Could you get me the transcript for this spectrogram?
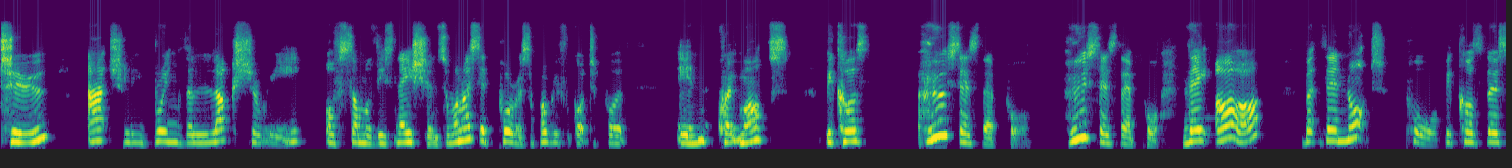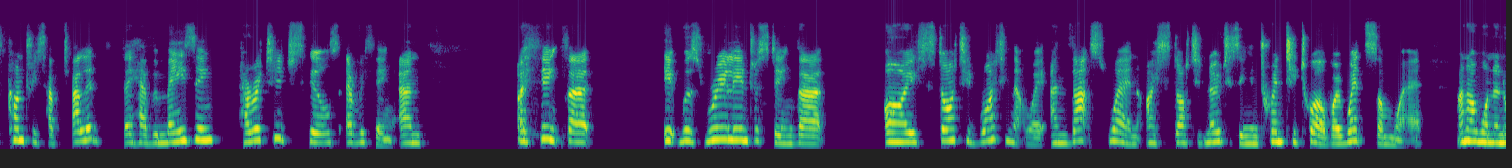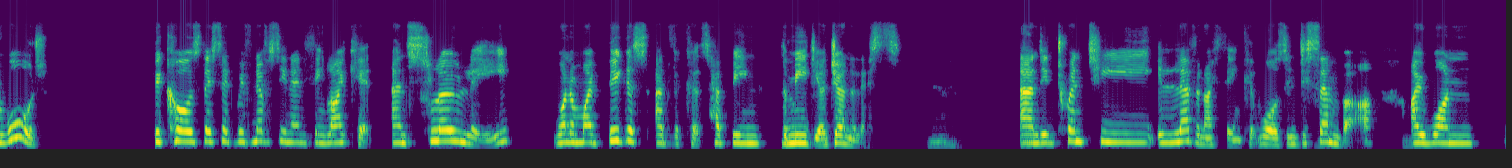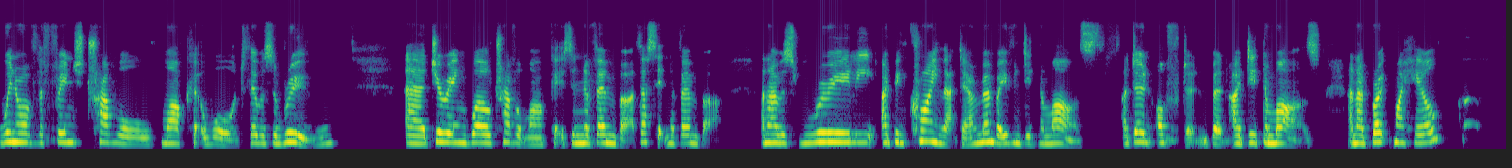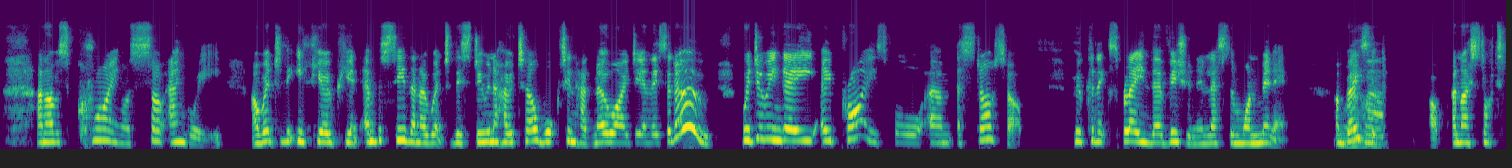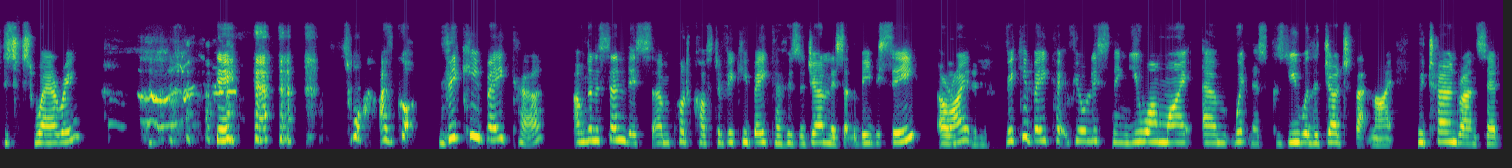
to actually bring the luxury of some of these nations. So when I said poorest, I probably forgot to put in quote marks because who says they're poor? Who says they're poor? They are, but they're not poor because those countries have talent, they have amazing heritage, skills, everything. And I think that it was really interesting that I started writing that way. And that's when I started noticing in 2012, I went somewhere and I won an award because they said, We've never seen anything like it. And slowly, one of my biggest advocates have been the media, journalists. Yeah. And in 2011, I think it was in December, I won winner of the Fringe Travel Market Award. There was a room uh, during World Travel Market. It's in November. That's it, November. And I was really, I'd been crying that day. I remember I even did namaz. I don't often, but I did namaz and I broke my heel and I was crying. I was so angry. I went to the Ethiopian embassy. Then I went to this do in a hotel, walked in, had no idea. And they said, Oh, we're doing a, a prize for um, a startup who can explain their vision in less than one minute. And Wow. basically, up and I started swearing. I've got Vicky Baker. I'm going to send this um, podcast to Vicky Baker, who's a journalist at the BBC. All right. Okay. Vicky Baker, if you're listening, you are my um, witness because you were the judge that night who turned around and said,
